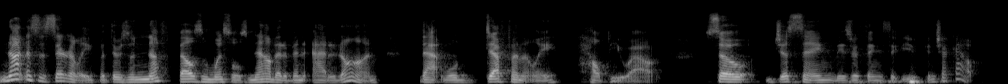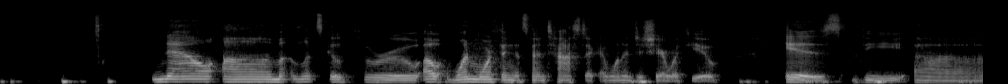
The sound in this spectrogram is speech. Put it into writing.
Not necessarily, but there's enough bells and whistles now that have been added on that will definitely help you out. So just saying, these are things that you can check out. Now, um, let's go through. Oh, one more thing that's fantastic I wanted to share with you is the uh,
